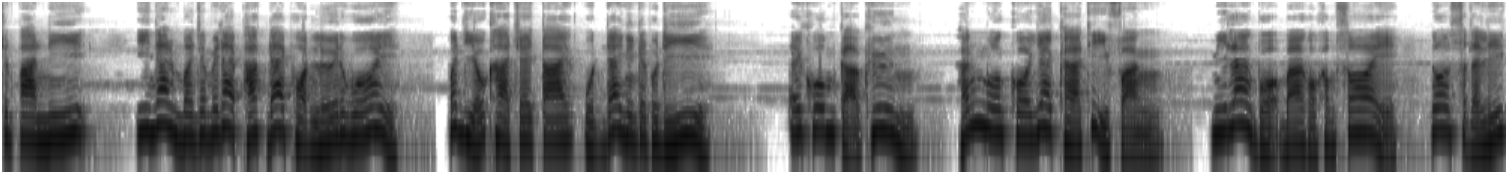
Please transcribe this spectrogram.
จนป่านนี้ อีนั่นมันจะไม่ได้พักได้ผ่อนเลยนะเว้ย ว่าเดี๋ยวขาดใจตายอดได้เงินกันพอดี ไอ้โคมกล่าวขึ้น หันมองกอแยกขาที่อีกฝั่ง มีร่างเบาบางของคำสร้อย นอนสลลิก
